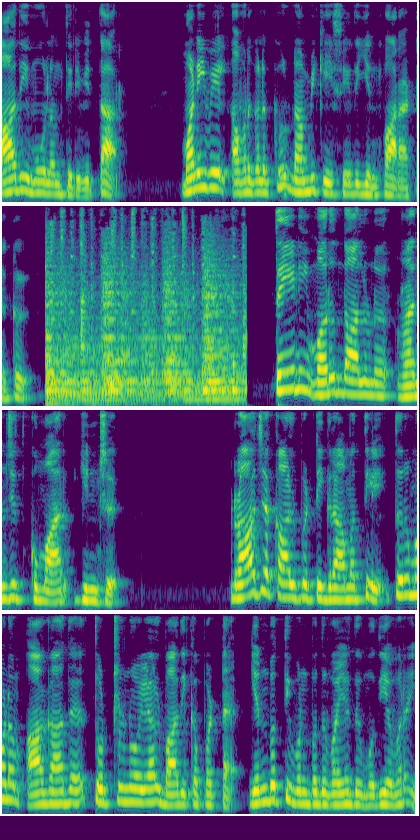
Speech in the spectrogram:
ஆதி மூலம் தெரிவித்தார். மணிவேல் அவர்களுக்கு நம்பிக்கை செய்தியின் பாராட்டுகள் தேனி மருந்தாளுநர் ரஞ்சித் குமார் இன்று ராஜகால்பட்டி கிராமத்தில் திருமணம் ஆகாத தொற்று நோயால் பாதிக்கப்பட்ட எண்பத்தி ஒன்பது வயது முதியவரை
